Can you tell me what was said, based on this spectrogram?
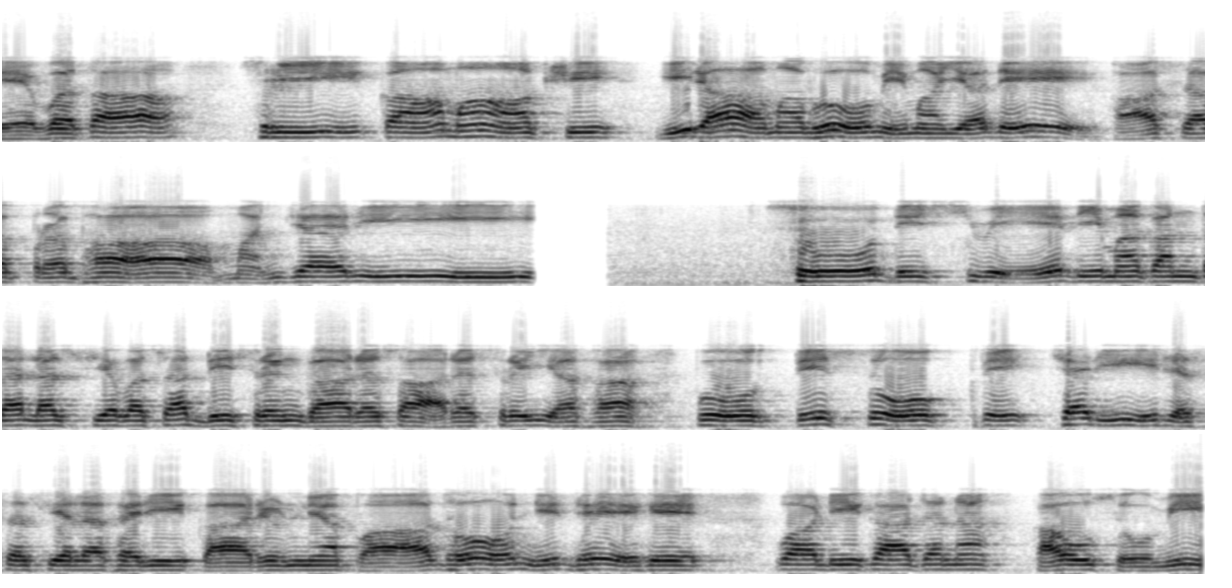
देवता श्रीकामाक्षि गिरामभूमिमयदे हासप्रभा मञ्जरी सोदिष्वेदिमकन्दलस्य वसति शृङ्गारसारश्रियः पूर्तिः सोक्तिशरीरसस्य लहरी कारुण्यपाधो निधेः वाडी काचन कौसुमी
